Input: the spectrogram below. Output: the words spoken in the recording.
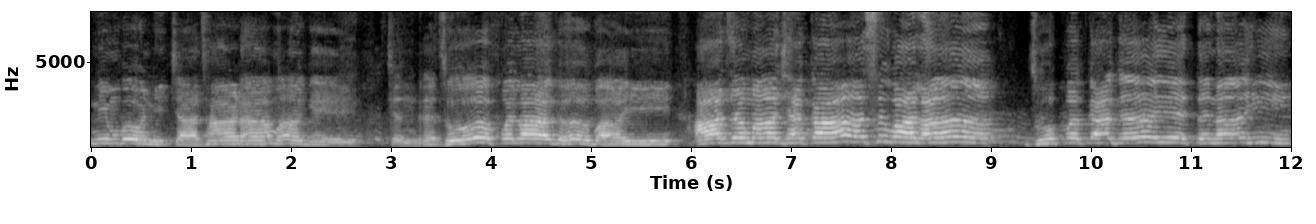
निंबोनीच्या झाडा मागे. चंद्र झोप लाग बाई आज माझ्या कासवाला झोप का ग येत नाही?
